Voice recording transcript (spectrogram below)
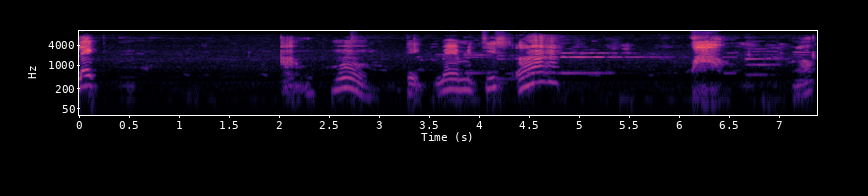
เล็กอ้าวอืมเด็กแม่ไม่จิสเอ้ว้าวล็อก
